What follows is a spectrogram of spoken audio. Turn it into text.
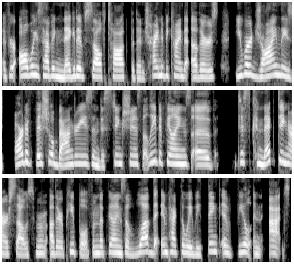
If you're always having negative self talk, but then trying to be kind to others, you are drawing these artificial boundaries and distinctions that lead to feelings of disconnecting ourselves from other people, from the feelings of love that impact the way we think and feel and act.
